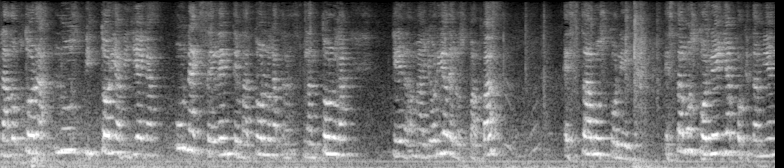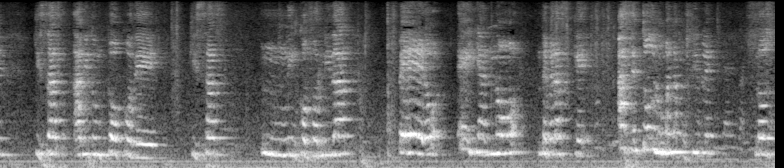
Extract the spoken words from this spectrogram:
la doctora Luz Victoria Villegas, una excelente hematóloga, transplantóloga, que la mayoría de los papás estamos con ella. Estamos con ella porque también quizás ha habido un poco de, quizás, mm, inconformidad, pero ella no, de veras que hace todo lo humana posible. Los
